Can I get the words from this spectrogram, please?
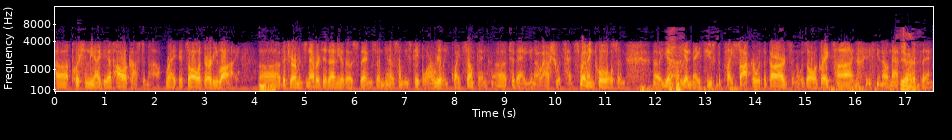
uh, pushing the idea of Holocaust denial. Right? It's all a dirty lie. Uh, the Germans never did any of those things, and you know some of these people are really quite something uh, today. You know, Auschwitz had swimming pools, and uh, you know the inmates used to play soccer with the guards, and it was all a great time. you know, and that Yeah. sort of thing.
